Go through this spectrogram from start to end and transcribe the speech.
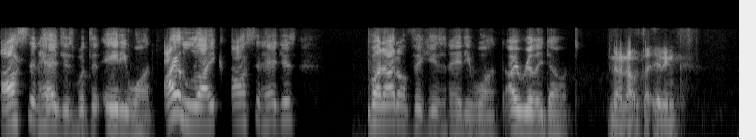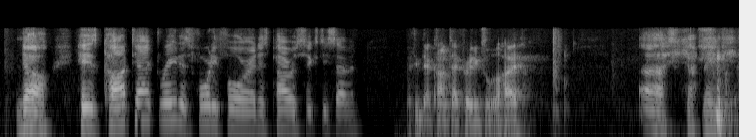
Austin Hedges with an 81. I like Austin Hedges, but I don't think he's an 81. I really don't. No, not with that hitting. No, his contact rate is 44 and his power is 67. I think that contact rating's a little high. Uh, yeah, maybe.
